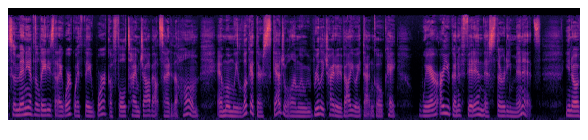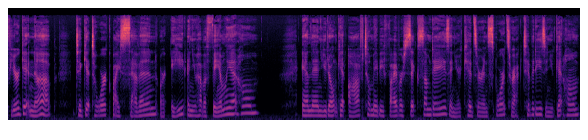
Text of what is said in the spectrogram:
So many of the ladies that I work with, they work a full time job outside of the home. And when we look at their schedule and when we really try to evaluate that and go, okay, where are you going to fit in this 30 minutes? You know, if you're getting up to get to work by seven or eight and you have a family at home, and then you don't get off till maybe five or six some days, and your kids are in sports or activities, and you get home,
